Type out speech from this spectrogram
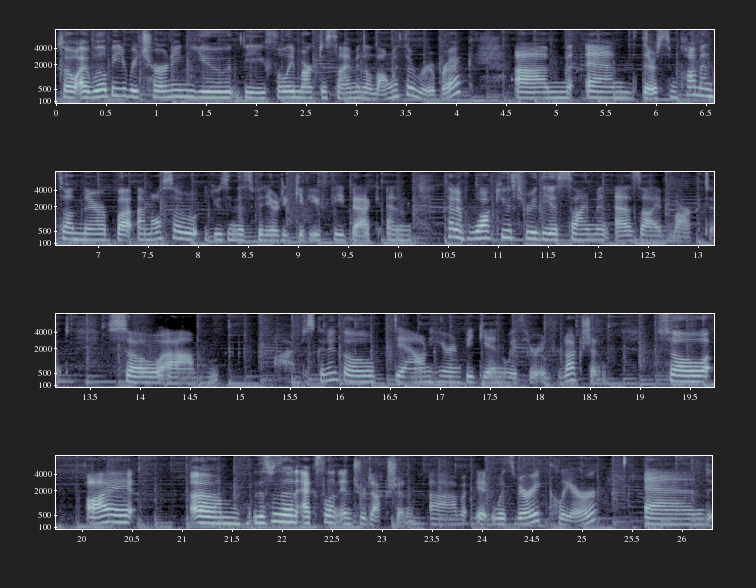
So I will be returning you the fully marked assignment along with the rubric. Um, and there's some comments on there, but I'm also using this video to give you feedback and kind of walk you through the assignment as I marked it. So um, I'm just going to go down here and begin with your introduction. So I, um, this was an excellent introduction. Um, it was very clear and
